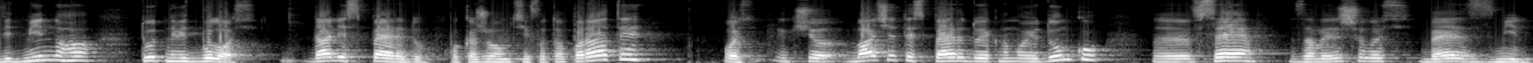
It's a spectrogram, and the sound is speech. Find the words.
відмінного тут не відбулося. Далі спереду покажу вам ці фотоапарати. Ось, якщо бачите, спереду, як на мою думку, е, все залишилось без змін.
